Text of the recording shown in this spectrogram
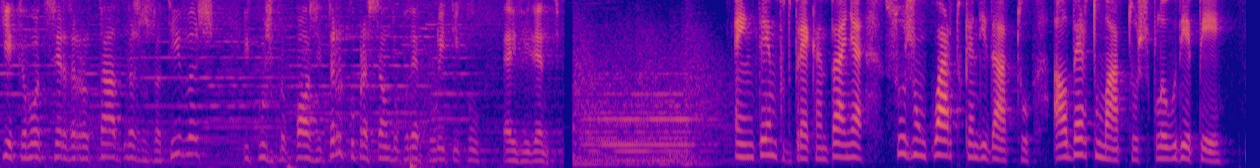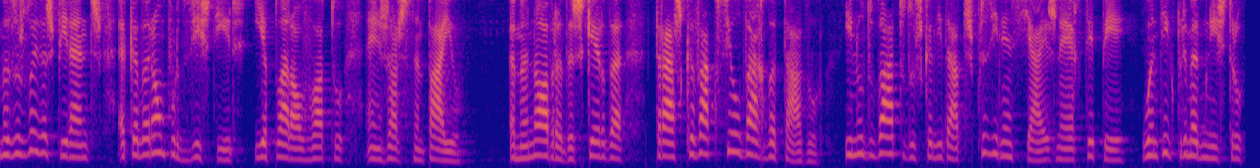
que acabou de ser derrotado nas legislativas e cujo propósito de recuperação do poder político é evidente. Em tempo de pré-campanha, surge um quarto candidato, Alberto Matos, pela UDP. Mas os dois aspirantes acabarão por desistir e apelar ao voto em Jorge Sampaio. A manobra da esquerda traz Cavaco Silva arrebatado. E no debate dos candidatos presidenciais na RTP, o antigo Primeiro-Ministro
